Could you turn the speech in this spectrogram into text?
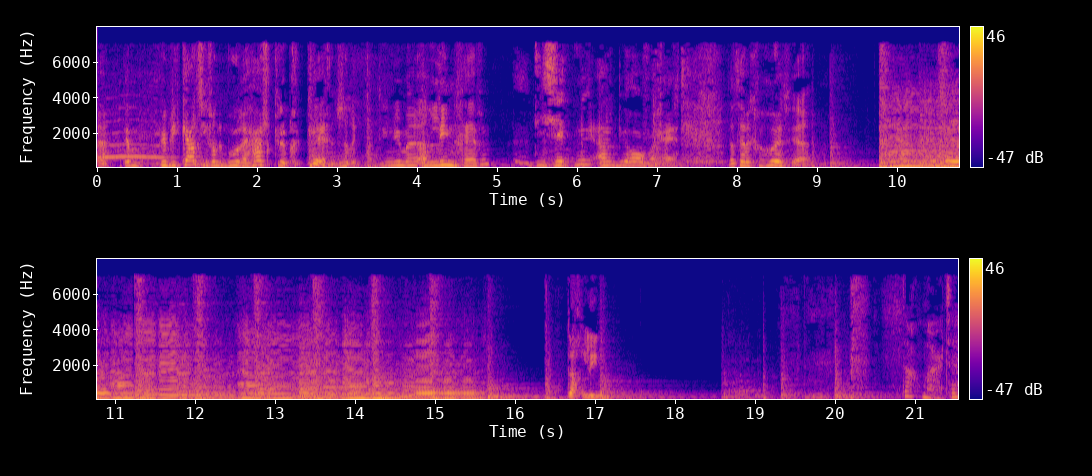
Ja. Ik heb een publicatie van de Boerenhuisclub gekregen. Zal ik die nu maar aan Lien geven? Die zit nu aan het bureau van Gert. Dat heb ik gehoord, ja. Dag Lien. Dag Maarten.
